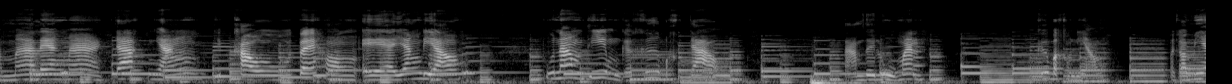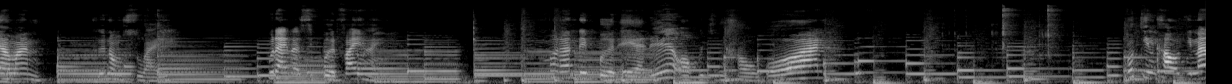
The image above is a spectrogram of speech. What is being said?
ทำมาแรงมากจักยังจิบเข่าแต่ห้องแอร์ย่งเดียว ผู้นำทีมก็คือบักเจ้า ตามโดยลูกมัน คือบักข้าวเหนียว แล้วก็เมียมัน คือน้องสวย ผู้ใดน่ะสิเปิดไฟให้เมื่อนั้นได้เปิดแอร์เด้ออกไปกินข้าวก่อนก็กินข้าวกินน้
